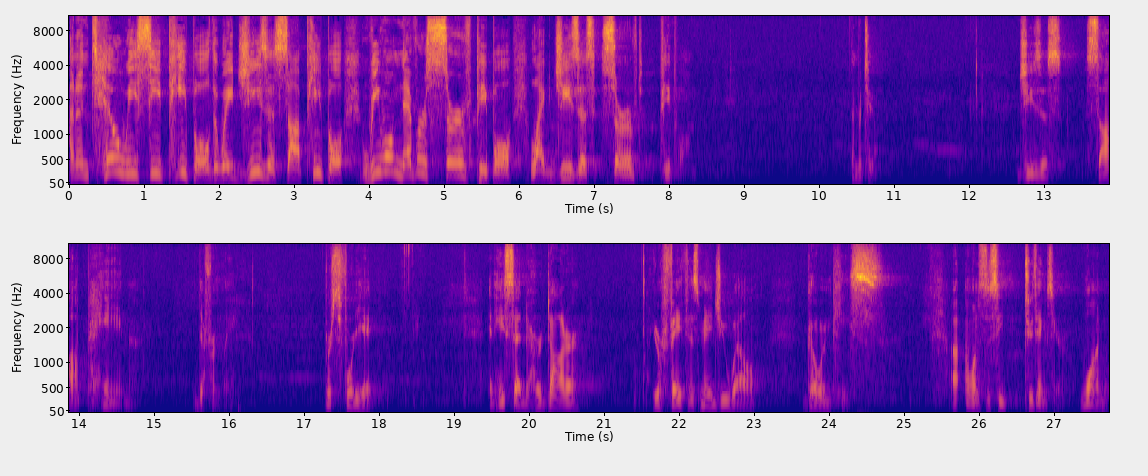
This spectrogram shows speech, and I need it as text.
And until we see people the way Jesus saw people, we will never serve people like Jesus served people. Number two, Jesus saw pain differently. Verse 48. And he said to her, Daughter, your faith has made you well. Go in peace. I want us to see two things here. One,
